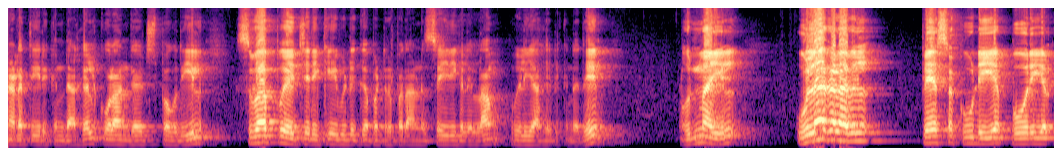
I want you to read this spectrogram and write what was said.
நடத்தியிருக்கின்றார்கள் கோலான் கைட்ஸ் பகுதியில். சிவப்பு எச்சரிக்கை விடுக்கப்பட்டிருப்பதான செய்திகள் எல்லாம் வெளியாக இருக்கின்றது. உண்மையில் உலகளவில் பேசக்கூடிய போரியல்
